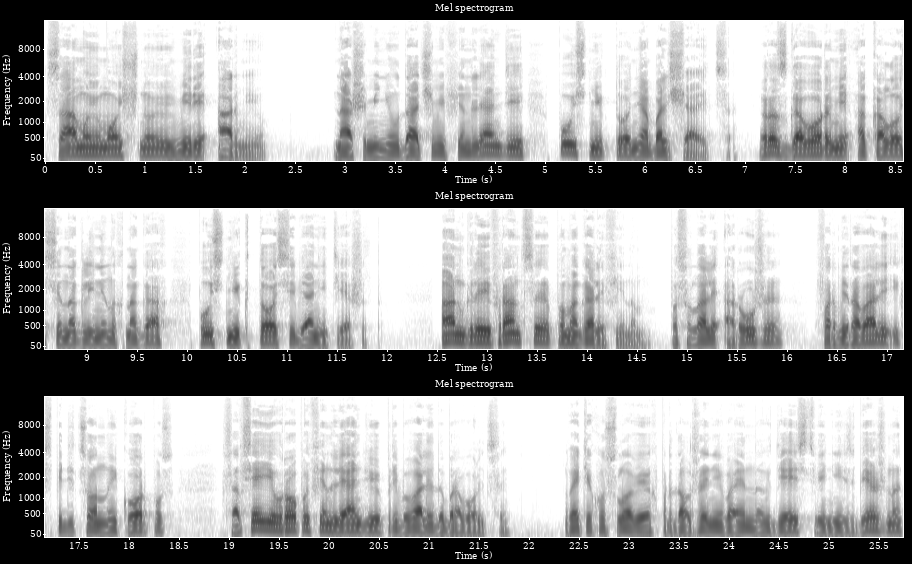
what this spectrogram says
самую мощную в мире армию. Нашими неудачами в Финляндии пусть никто не обольщается. Разговорами о колосе на глиняных ногах пусть никто себя не тешит. Англия и Франция помогали финнам, посылали оружие, формировали экспедиционный корпус. Со всей Европы в Финляндию прибывали добровольцы. В этих условиях продолжение военных действий неизбежно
